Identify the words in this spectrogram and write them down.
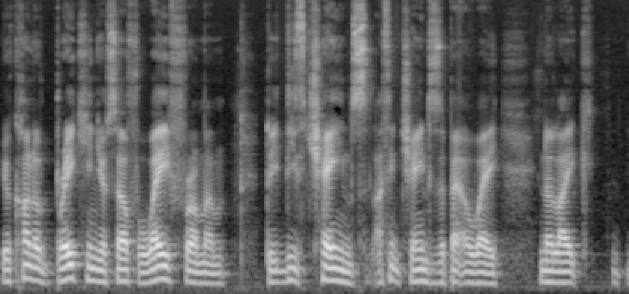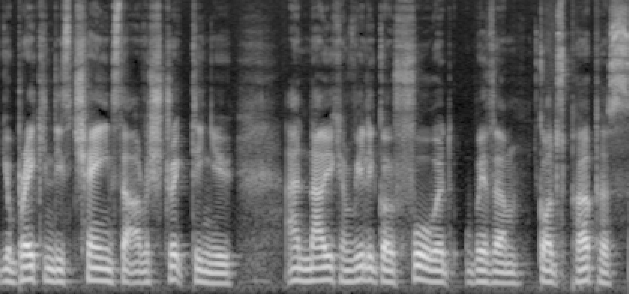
you're kind of breaking yourself away from um the, these chains. I think chains is a better way. You know like you're breaking these chains that are restricting you and now you can really go forward with um god's purpose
